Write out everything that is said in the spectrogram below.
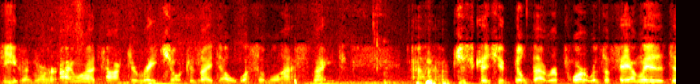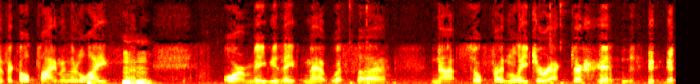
Steven or I want to talk to Rachel because I dealt with them last night. Uh, just because you build that rapport with the family at a difficult time in their life. Mm-hmm. And, or maybe they've met with a not so friendly director and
